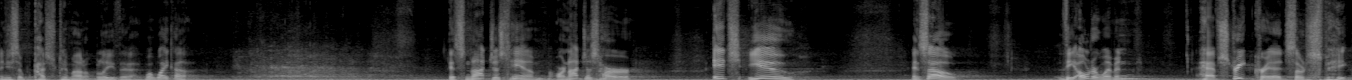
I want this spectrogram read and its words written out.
And you say, Pastor Tim, I don't believe that. Well, wake up. It's not just him or not just her, it's you. And so, the older women have street cred, so to speak,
